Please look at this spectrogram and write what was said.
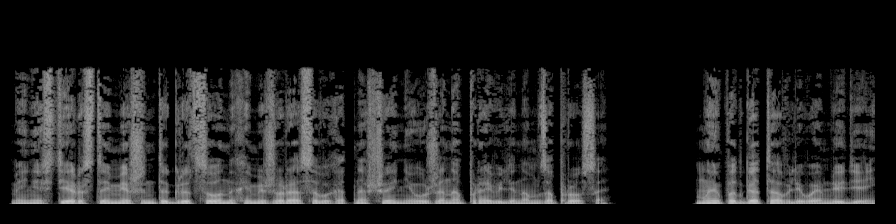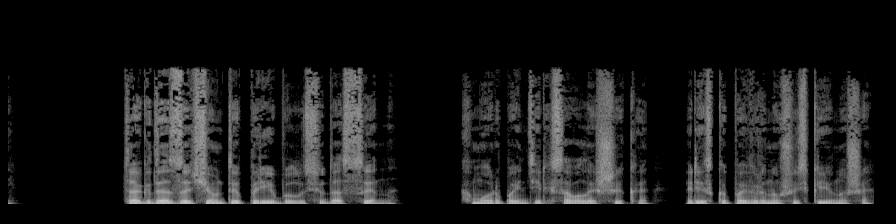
Министерство межинтеграционных и межрасовых отношений уже направили нам запросы. Мы подготавливаем людей. «Тогда зачем ты прибыл сюда, сын?» Хмуро поинтересовалась Шика, резко повернувшись к юноше.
